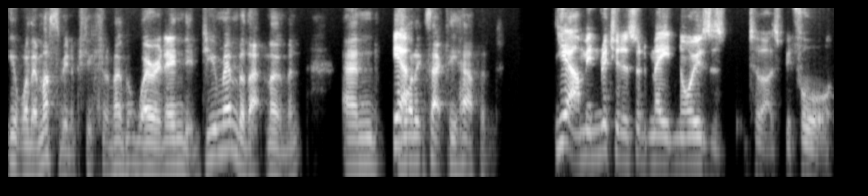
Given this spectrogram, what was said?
Well, there must have been a particular moment where it ended. Do you remember that moment and yeah. what exactly happened? Yeah, I mean, Richard has sort of made noises to us before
